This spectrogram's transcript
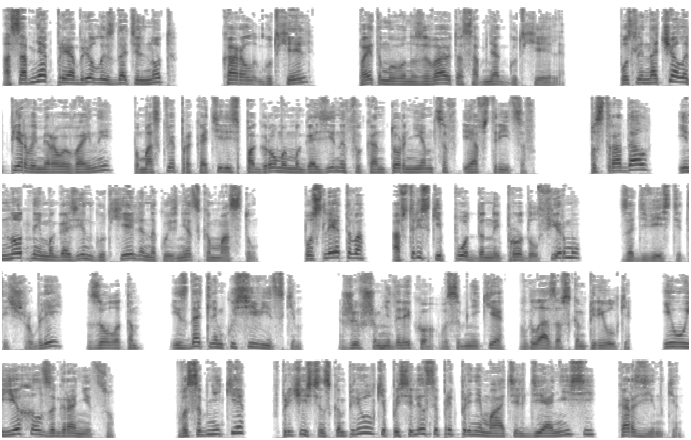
Особняк приобрел издатель нот Карл Гудхель, поэтому его называют особняк Гудхеля. После начала Первой мировой войны по Москве прокатились погромы магазинов и контор немцев и австрийцев. Пострадал и нотный магазин Гудхеля на Кузнецком мосту. После этого австрийский подданный продал фирму за 200 тысяч рублей золотом издателем Кусевицким, жившим недалеко, в особняке в Глазовском переулке, и уехал за границу. В особняке в Причистинском переулке поселился предприниматель Дионисий Корзинкин.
